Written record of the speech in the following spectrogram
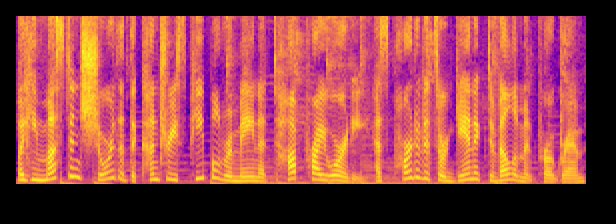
but he must ensure that the country's people remain a top priority as part of its organic development program,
